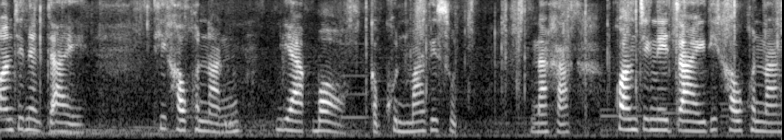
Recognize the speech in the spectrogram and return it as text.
ความจริงในใจที่เขาคนนั้นอยากบอกกับคุณมากที่สุดนะคะ ความจริงในใจที่เขาคนนั้น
